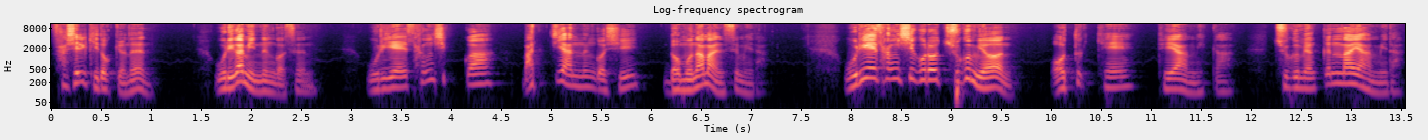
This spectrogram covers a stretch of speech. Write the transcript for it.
사실 기독교는 우리가 믿는 것은 우리의 상식과 맞지 않는 것이 너무나 많습니다. 우리의 상식으로 죽으면 어떻게 돼야 합니까? 죽으면 끝나야 합니다.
